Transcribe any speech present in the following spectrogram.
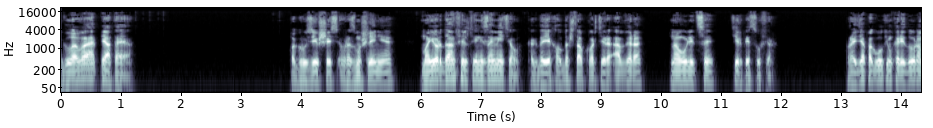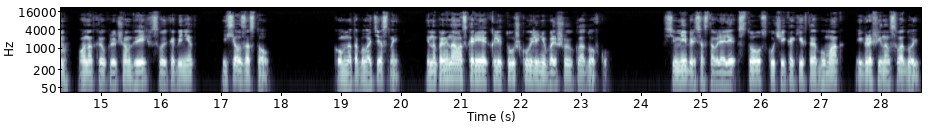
Глава пятая Погрузившись в размышления, майор Дамфельд и не заметил, когда ехал до штаб-квартиры Абвера на улице Тирпецуфер. Пройдя по гулким коридорам, он открыл ключом дверь в свой кабинет и сел за стол. Комната была тесной и напоминала скорее клетушку или небольшую кладовку. Всю мебель составляли стол с кучей каких-то бумаг и графином с водой,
